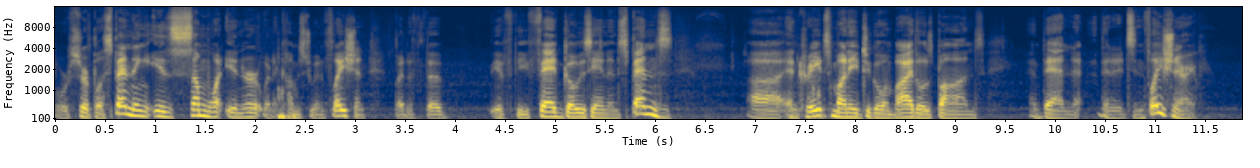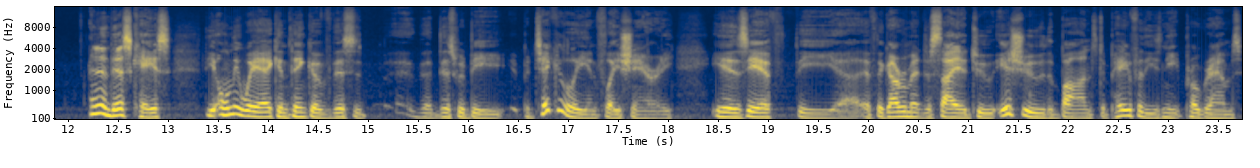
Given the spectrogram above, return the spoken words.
or, surplus spending is somewhat inert when it comes to inflation. But if the if the Fed goes in and spends uh, and creates money to go and buy those bonds, then then it's inflationary. And in this case, the only way I can think of this that this would be particularly inflationary is if the uh, if the government decided to issue the bonds to pay for these neat programs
